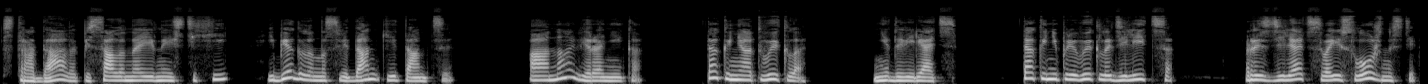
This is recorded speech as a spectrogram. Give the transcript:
страдала, писала наивные стихи и бегала на свиданки и танцы. А она, Вероника, так и не отвыкла не доверять, так и не привыкла делиться, разделять свои сложности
